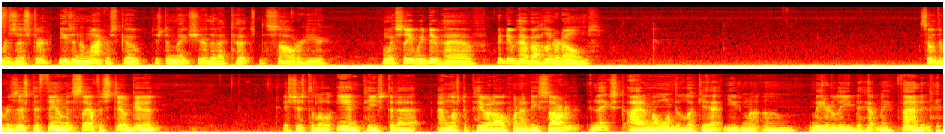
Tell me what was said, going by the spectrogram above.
resistor using a microscope just to make sure that I touch the solder here, and we see we do have we do have a 100 ohms. So the resistive film itself is still good. It's just a little end piece that I, I must have peeled off when I desoldered it. The next item I wanted to look at, use my um, meter lead to help me find it.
